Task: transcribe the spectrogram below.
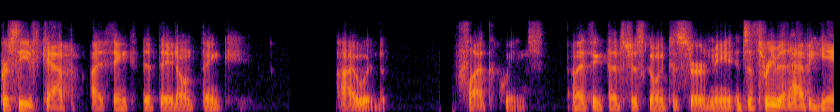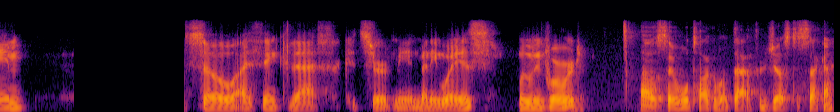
perceived cap, I think that they don't think I would flat the queens. And I think that's just going to serve me. It's a three bet happy game. So I think that could serve me in many ways moving forward. Oh, so we'll talk about that for just a second.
